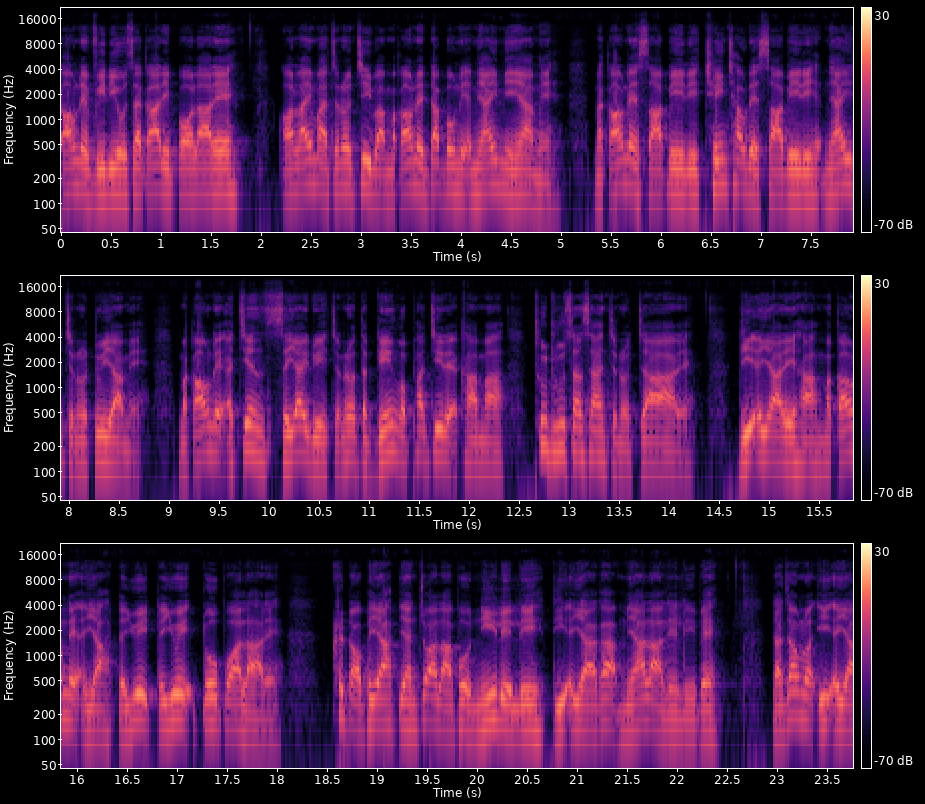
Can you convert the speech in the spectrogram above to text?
ကောင်းတဲ့ဗီဒီယိုဇာတ်ကားတွေပေါ်လာတယ်။ online မှာကျွန်တော်ကြည့်ပါမကောင်းတဲ့ဓာတ်ပုံတွေအများကြီးမြင်ရမယ်။မကောင်းတဲ့စာပေတွေချင်းချောက်တဲ့စာပေတွေအများကြီးကျွန်တော်တွေ့ရမယ်။မကောင်းတဲ့အကျင့်စရိုက်တွေကျွန်တော်သတင်းကိုဖတ်ကြည့်တဲ့အခါမှာထူးထူးဆန်းဆန်းကျွန်တော်ကြားရတယ်။ဒီအရာတွေဟာမကောင်းတဲ့အရာတရွေ့တရွေ့တိုးပွားလာတယ်။ ခရစ်တော်ဘုရားပြန်ကြွလာဖို့နီးလေလေဒီအရာကများလာလေလေပဲ။ဒါကြောင့်မလို့ဤအရာ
